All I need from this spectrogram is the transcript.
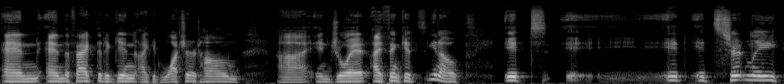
and and the fact that again I could watch it at home uh, enjoy it. I think it's you know it it it's certainly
